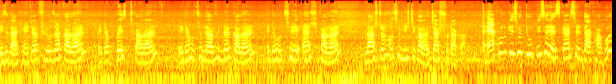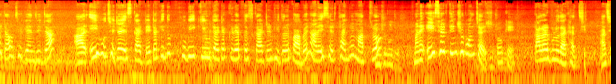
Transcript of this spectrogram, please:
এই যে দেখেন এটা ফিরোজা কালার এটা পেস্ট কালার এটা হচ্ছে ল্যাভেন্ডার কালার এটা হচ্ছে অ্যাশ কালার লাস্ট ওয়ান হচ্ছে মিষ্টি কালার চারশো টাকা। এখন কিছু টু পিসের স্কার্ট সেট দেখাবো। এটা হচ্ছে গেঞ্জিটা। আর এই হচ্ছে এটার স্কার্ট এটা কিন্তু খুবই কিউট একটা ক্রেপ স্কার্টের ভিতরে পাবেন আর এই সেট থাকবে মাত্র মানে এই সেট তিনশো পঞ্চাশ। ওকে কালারগুলো দেখাচ্ছি। আচ্ছা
